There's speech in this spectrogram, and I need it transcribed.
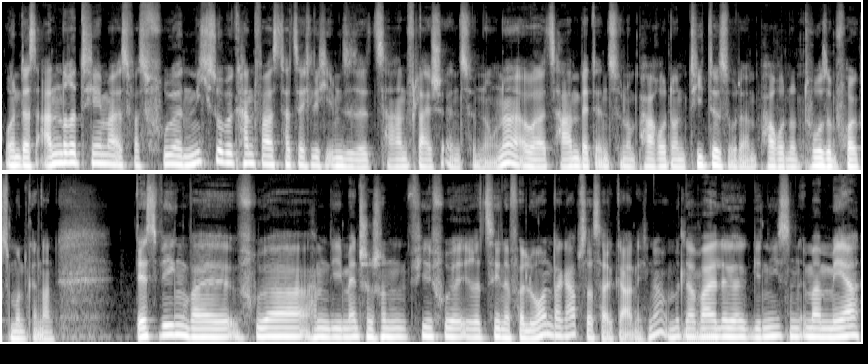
Und das andere Thema ist, was früher nicht so bekannt war, ist tatsächlich eben diese Zahnfleischentzündung ne? oder Zahnbettentzündung, Parodontitis oder Parodontose im Volksmund genannt. Deswegen, weil früher haben die Menschen schon viel früher ihre Zähne verloren, da gab es das halt gar nicht. Ne? Und mittlerweile genießen immer mehr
